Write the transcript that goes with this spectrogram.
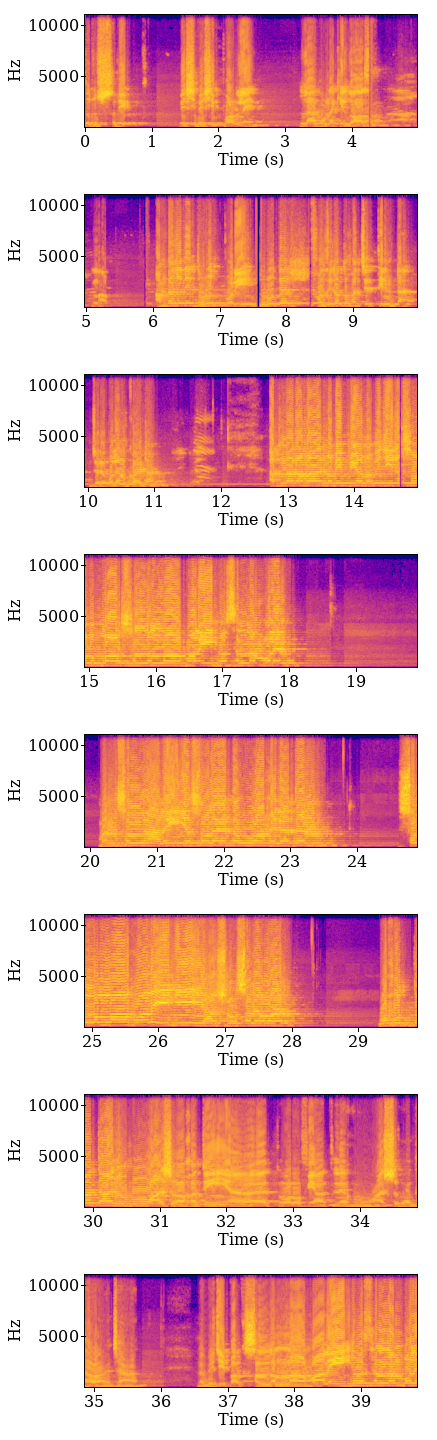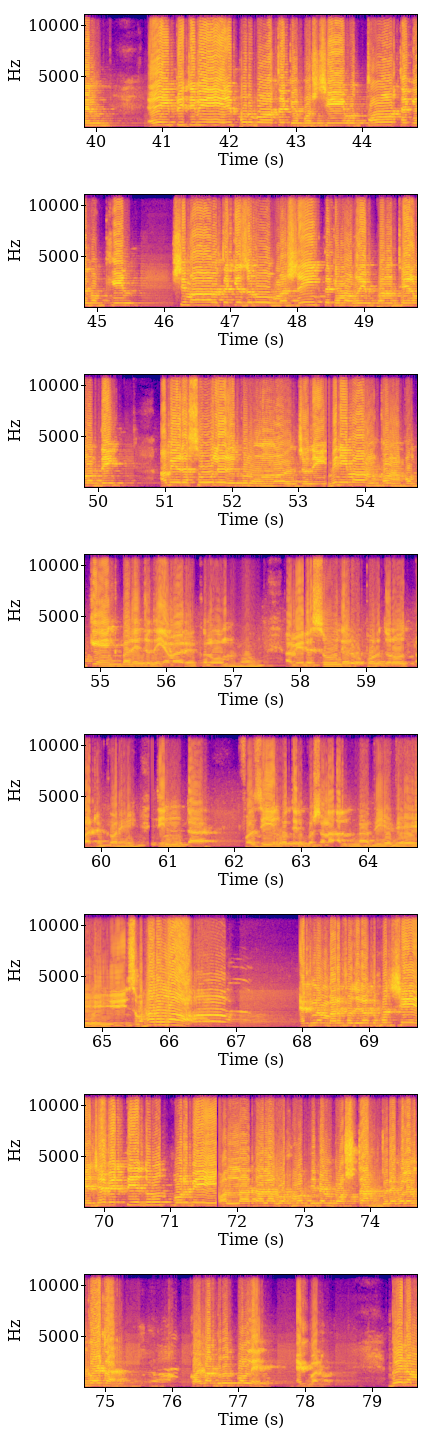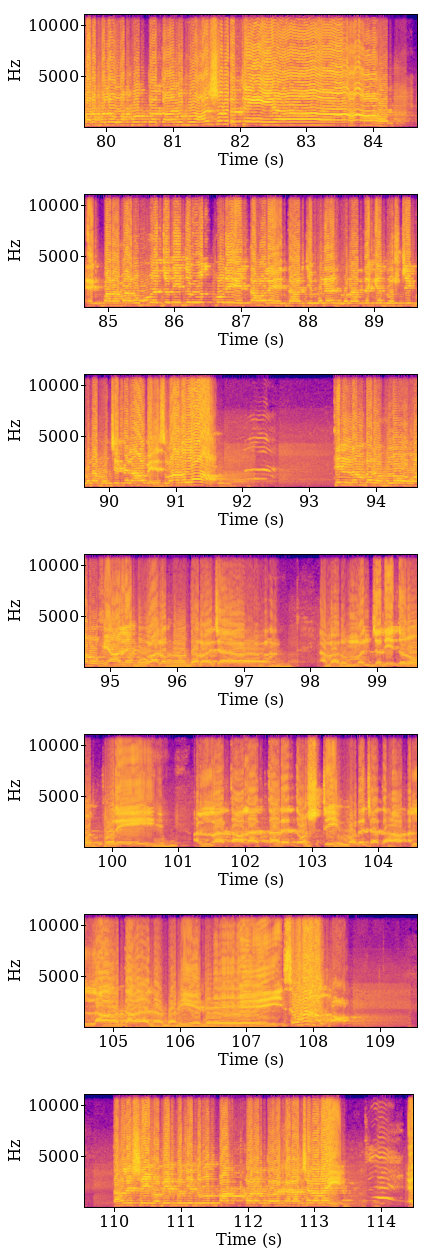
দুরুদ শরীফ বেশি বেশি পড়লে লাভ নাকি লস লাভ আমরা যদি দরুদ পড়ি, দরুদের ফজিলত হচ্ছে তিনটা। জোরে বলেন কয়টা? আপনার আমার নবী, প্রিয় নবীজি রাসূলুল্লাহ সাল্লাল্লাহু আলাইহি ওয়াসাল্লাম বলেন, মান সাল্লা আলাইহি সালাতান ওয়াহিদাতান, সাল্লাল্লাহু আলাইহি আশরু সালাওয়াত। وحطت عنه عشر خطيئات ورفعت له عشر درجات নবীজি পাক সাল্লাল্লাহু আলাইহি ওয়াসাল্লাম বলেন এই পৃথিবীর পূর্ব থেকে পশ্চিম উত্তর থেকে দক্ষিণ সীমাল থেকে জুনুব মাশরিক থেকে মাগরিব প্রান্তের মধ্যে আমি রাসূলের কোন যদি মিনিমাম কমপক্ষে একবারে যদি আমার কোন আমি রাসূলের উপর দরুদ পাঠ করে তিনটা ফজিলতের ঘোষণা আল্লাহ দিয়ে দেয়। সুবহানাল্লাহ। এক নাম্বার ফজিলত হচ্ছে যে ব্যক্তি দুরুদ পড়বে, আল্লাহ তাআলা রহমত দিবেন দশটা। জোরে বলেন কয়টা? কয়বার দুরুদ পড়লে? একবার। দুই নাম্বার হলো একবার আমার উম্মত যদি দুরুদ পড়ে, তাহলে তার জীবনের গুনাহ থেকে দশটি গুনাহ মুছে ফেলা হবে। তিন নম্বর হলো আমার উম্মত যদি দরুদ পড়ে, আল্লাহ তাআলা তার দশটি মর্যাদা আল্লাহ তাআলা বাড়িয়ে দেয়। সুবহানাল্লাহ। তাহলে সেই নবীর প্রতি দূরত পাঠ করার দরকার আছে না নাই?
